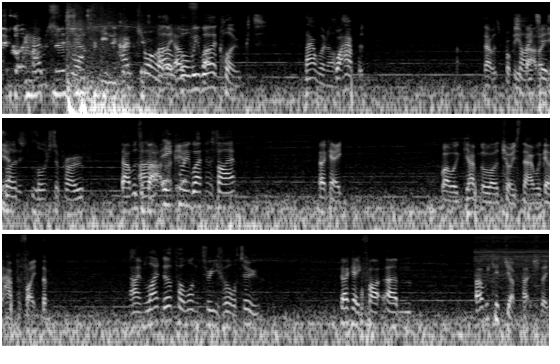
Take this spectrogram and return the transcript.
they've got how enough strong- shields to be How strong oh, are they? well, we were cloaked. Now we're not. What happened? That was probably a bad Scientists idea. lo- launched a probe. That was a Uh, bad incoming idea. weapons fire. Okay. Well, we haven't got a lot of choice now. We're going to have to fight them. I'm lined up on 1342. Okay, fi- um, oh, we could jump actually.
